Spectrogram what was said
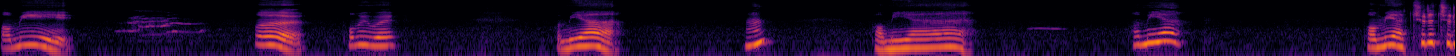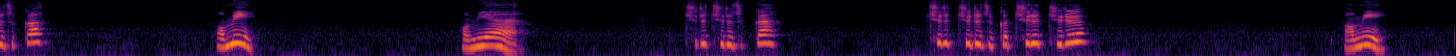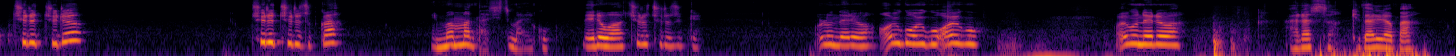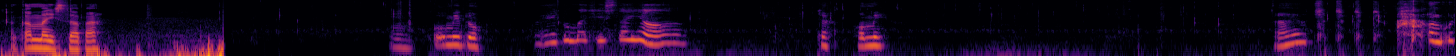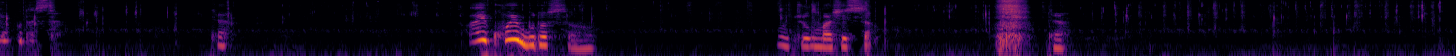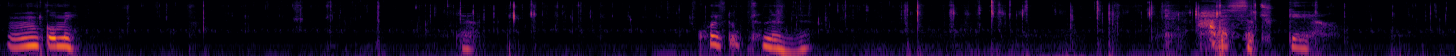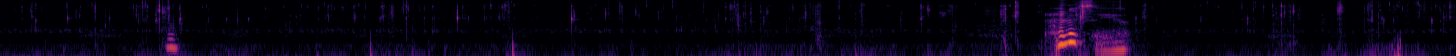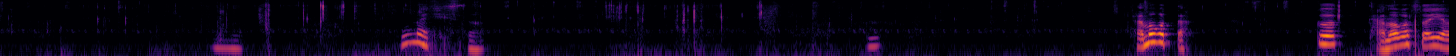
범이. 왜? 범이 왜? 범이야. 응? 범이야. 범이야. 범이야, 추루추루 줄까? 범이. 범이야. 추루추루 줄까? 추루추루 줄까? 추루추루? 범이. 추루추루? 추루추루 줄까? 입맛만 다시지 말고. 내려와. 추루추루 줄게. 얼른 내려와. 아이고 아이고 아이고. 아이고 내려와. 알았어. 기다려봐. 잠깐만 있어봐. 응 꼬미도. 아이고 맛있어요. 자 범이 아유 찹찹찹찹. 아 얼굴에 묻었어 자 아이 코에 묻었어 어, 쭉 맛있어 자 음, 꼬미. 자. 코에 또 붙였네. 알았어, 줄게요. 알았어요. 음, 맛있어. 음. 다 먹었다. 끝. 다 먹었어요.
